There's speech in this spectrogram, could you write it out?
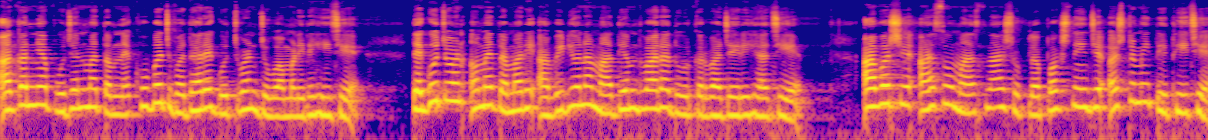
આ કન્યા પૂજનમાં તમને ખૂબ જ વધારે ગૂંચવણ જોવા મળી રહી છે. તે ગૂંચવણ અમે તમારી આ વિડીયોના માધ્યમ દ્વારા દૂર કરવા જઈ રહ્યા છીએ. આ વર્ષે આસો માસના શુક્લ પક્ષની જે અષ્ટમી તિથિ છે,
